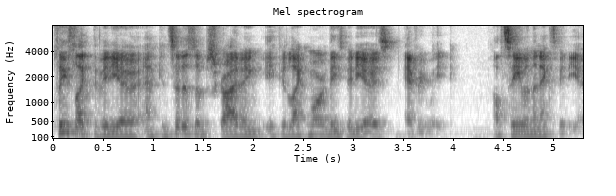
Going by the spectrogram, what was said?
Please like the video and consider subscribing if you'd like more of these videos every week. I'll see you in the next video.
